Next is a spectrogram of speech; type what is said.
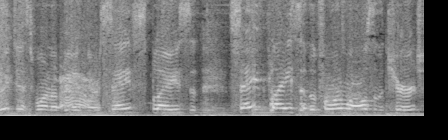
They just want to be in their safe place, safe place of the four walls of the church,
